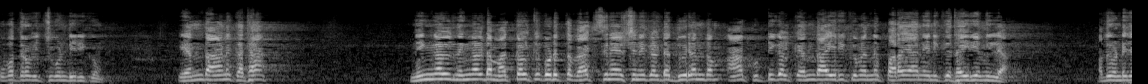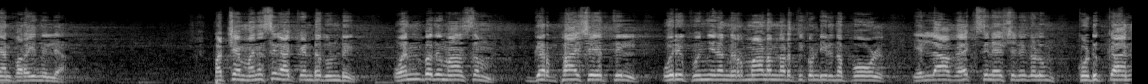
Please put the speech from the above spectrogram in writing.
ഉപദ്രവിച്ചുകൊണ്ടിരിക്കും. എന്താണ് കഥ? നിങ്ങൾ നിങ്ങളുടെ മക്കൾക്ക് കൊടുത്ത വാക്സിനേഷനുകളുടെ ദുരന്തം ആ കുട്ടികൾക്ക് എന്തായിരിക്കുമെന്ന് പറയാൻ എനിക്ക് ധൈര്യമില്ല. അതുകൊണ്ട് ഞാൻ പറയുന്നില്ല. പക്ഷെ മനസ്സിലാക്കേണ്ടതുണ്ട് ഒൻപത് മാസം ഗർഭാശയത്തിൽ ഒരു കുഞ്ഞിനെ നിർമ്മാണം നടത്തിക്കൊണ്ടിരുന്നപ്പോൾ എല്ലാ വാക്സിനേഷനുകളും കൊടുക്കാൻ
